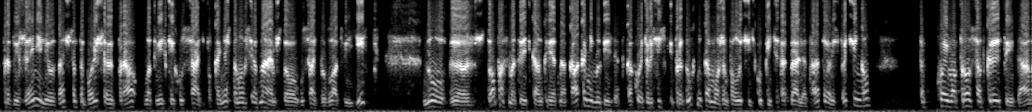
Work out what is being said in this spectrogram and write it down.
продвижения или узнать что-то больше про латвийских усадьб. Конечно, мы все знаем, что усадьбы в Латвии есть, ну, э, что посмотреть конкретно, как они выглядят, какой туристический продукт мы там можем получить, купить и так далее, да, то есть очень, ну, такой вопрос открытый, да.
